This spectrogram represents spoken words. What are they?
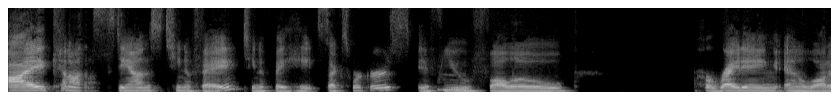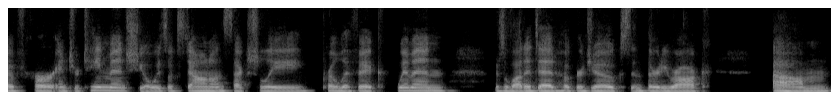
I cannot stand Tina Fey. Tina Fey hates sex workers. If you follow her writing and a lot of her entertainment, she always looks down on sexually prolific women. There's a lot of dead hooker jokes in 30 Rock. Um,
